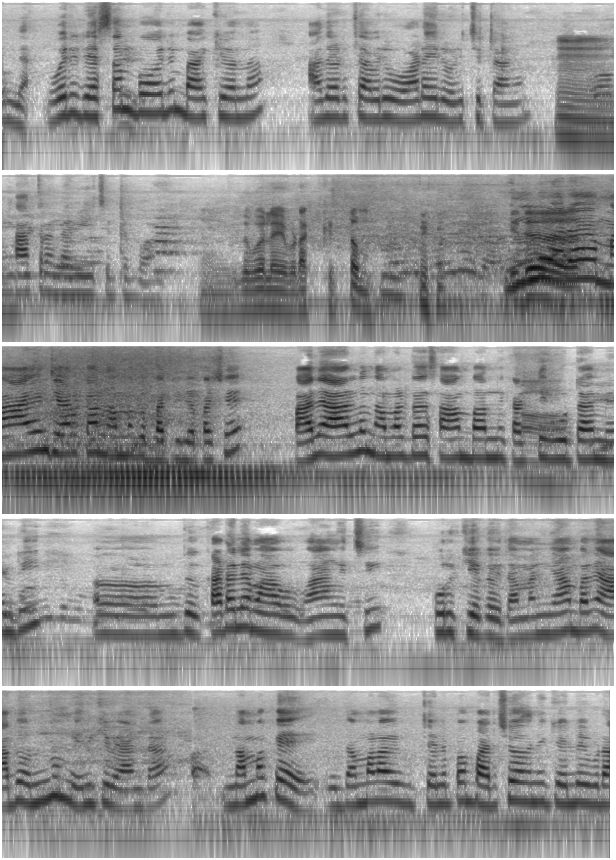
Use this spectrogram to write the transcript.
ഇല്ല ഒരു രസം പോലും ബാക്കി വന്ന അതെടുത്ത് അവർ ഓടയിൽ ഒഴിച്ചിട്ടാണ്. പാത്രം കഴിയിച്ചിട്ട് പോകുന്നത് ഇതുപോലെ ഇവിടെ കിട്ടും. ഇതുവരെ മായം ചേർക്കാൻ നമുക്ക് പറ്റില്ല. പക്ഷെ പല ആളും നമ്മളുടെ സാമ്പാറിന് കട്ടി കൂട്ടാൻ വേണ്ടി ഇത് ഇത് കടലമാവ് വാങ്ങിച്ച് കുറുക്കിയൊക്കെ വിതാം ഞാൻ പറഞ്ഞു അതൊന്നും എനിക്ക് വേണ്ട. നമുക്ക് നമ്മളെ ചിലപ്പം പരിശോധനയ്ക്കല്ലോ ഇവിടെ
